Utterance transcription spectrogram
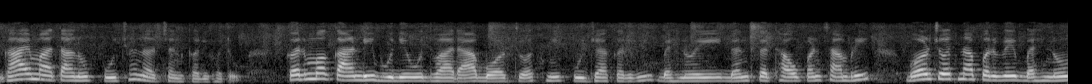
ગાય માતાનું પૂજન અર્ચન કર્યું હતું. કર્મકાંડી ભૂદેવો દ્વારા બોરચોથની પૂજા કરવી બહેનોએ દંતકથાઓ પણ સાંભળી. બોરચોથના પર્વે બહેનો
